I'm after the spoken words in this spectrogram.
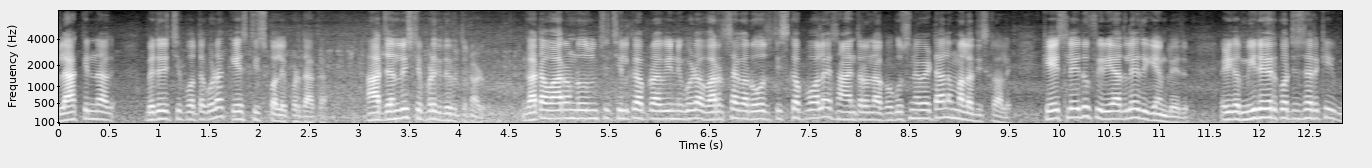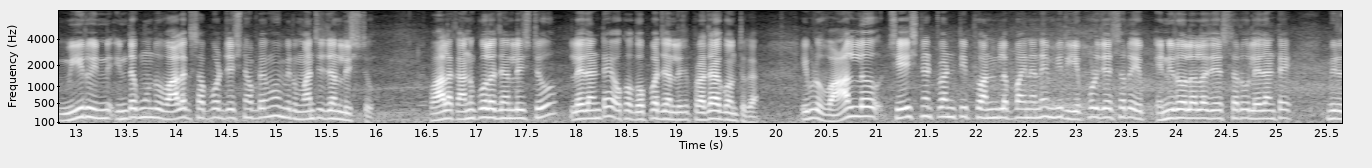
బ్లాక్ కింద బెదిరించిపోతే కూడా కేసు తీసుకోవాలి ఇప్పటిదాకా. ఆ జర్నలిస్ట్ ఇప్పటికి తిరుగుతున్నాడు. గత వారం రోజుల నుంచి చిల్కా ప్రవీణ్ని కూడా వరుసగా రోజు తీసుకుపోవాలి సాయంత్రం దాకా కూర్చుని పెట్టాలి మళ్ళీ తీసుకురావాలి. కేసు లేదు ఫిర్యాదు లేదు ఏం లేదు. ఇక మీ దగ్గరకు వచ్చేసరికి మీరు ఇంతకుముందు వాళ్ళకి సపోర్ట్ చేసినప్పుడేమో మీరు మంచి జర్నలిస్టు. వాళ్ళకు అనుకూల జర్నలిస్టు లేదంటే ఒక గొప్ప జర్నలిస్ట్ ప్రజా గొంతుగా. ఇప్పుడు వాళ్ళు చేసినటువంటి పనులపైననే మీరు ఎప్పుడు చేస్తారు? ఎన్ని రోజులలో చేస్తారు? లేదంటే మీరు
